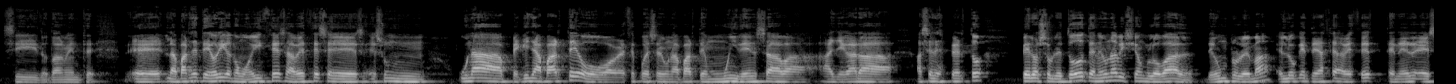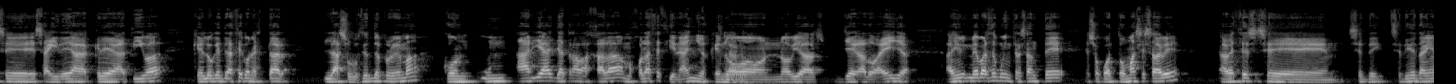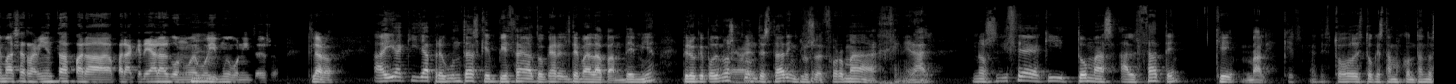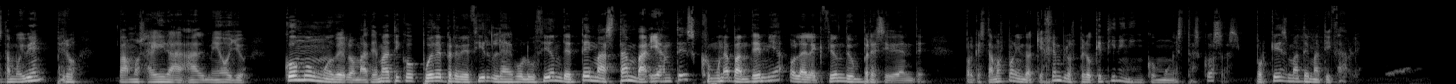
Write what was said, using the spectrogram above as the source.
Sí, totalmente. Eh, la parte teórica, como dices, a veces es, una pequeña parte o a veces puede ser una parte muy densa a, llegar a, ser experto, pero sobre todo tener una visión global de un problema es lo que te hace a veces tener esa idea creativa, que es lo que te hace conectar la solución del problema con un área ya trabajada a lo mejor hace 100 años que no, no habías llegado a ella. A mí me parece muy interesante eso, cuanto más se sabe, a veces se, se, tiene también más herramientas para, crear algo nuevo y muy bonito eso. Claro. Hay aquí ya preguntas que empiezan a tocar el tema de la pandemia, pero que podemos contestar incluso de forma general. Nos dice aquí Tomás Alzate que, vale, que todo esto que estamos contando está muy bien, pero vamos a ir al meollo. ¿Cómo un modelo matemático puede predecir la evolución de temas tan variantes como una pandemia o la elección de un presidente? Porque estamos poniendo aquí ejemplos, pero ¿qué tienen en común estas cosas? ¿Por qué es matematizable?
